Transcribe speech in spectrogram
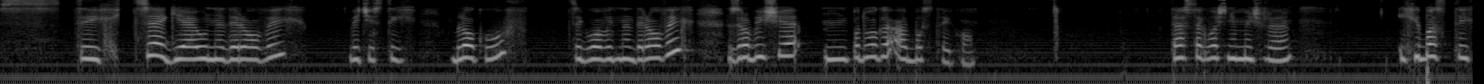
z tych cegieł nederowych, wiecie, z tych bloków cegłowych nederowych, zrobi się mm, podłoga albo z tego. Teraz tak właśnie myślę i chyba z tych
